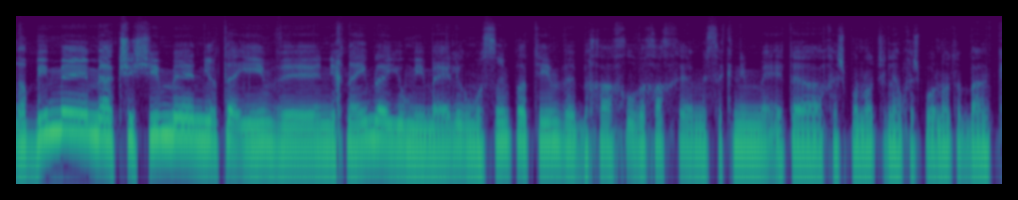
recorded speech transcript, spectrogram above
רבים מהקשישים נרתעים ונכנעים לאיומים האלה ומוסרים פרטים ובכך, ובכך מסכנים את החשבונות שלהם, חשבונות הבנק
